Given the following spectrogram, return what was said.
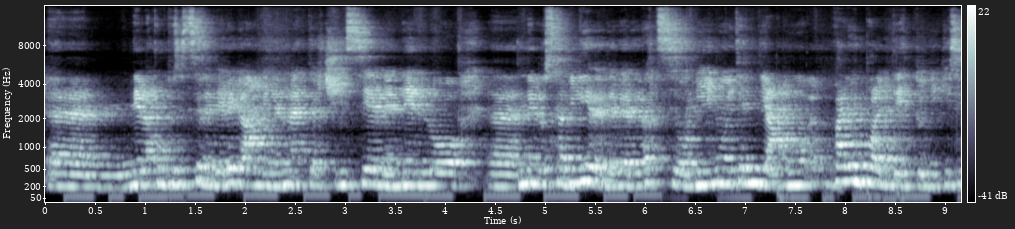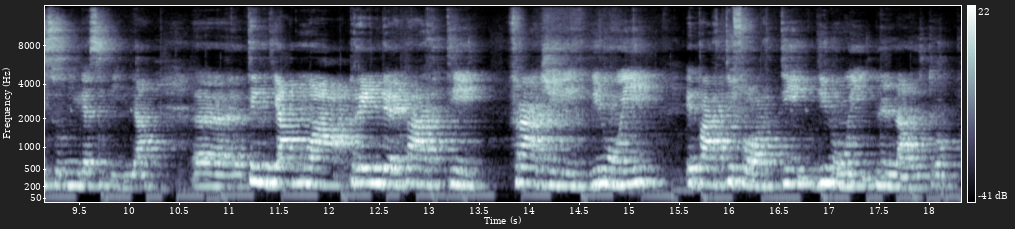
eh, nella composizione dei legami, nel metterci insieme, nello, eh, nello, stabilire delle relazioni, noi tendiamo, vale un po' il detto di chi si somiglia si piglia, eh, tendiamo a prendere parti fragili di noi e parti forti di noi nell'altro.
